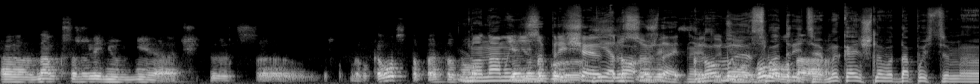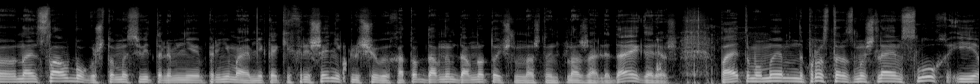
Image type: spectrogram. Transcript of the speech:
Э, Нам, к сожалению, не отчитывается э, руководство, поэтому... Но нам и не могу запрещают Не, но- рассуждать на Но эту мы, тему. смотрите, да. мы, конечно, вот, допустим, э, наверное, слава богу, что мы с Виталем не принимаем никаких решений ключевых, а то давным-давно точно на что-нибудь нажали, да, Игореш? Поэтому мы просто размышляем вслух и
